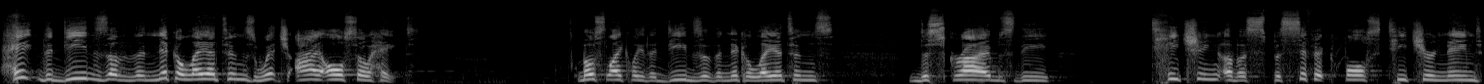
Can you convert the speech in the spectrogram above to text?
hate the deeds of the Nicolaitans, which I also hate. Most likely, the deeds of the Nicolaitans describes the teaching of a specific false teacher named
